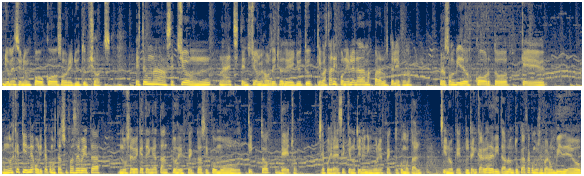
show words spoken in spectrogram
yo mencioné un poco sobre YouTube Shorts. Esta es una sección, una extensión, mejor dicho, de YouTube que va a estar disponible nada más para los teléfonos. Pero son videos cortos que no es que tiene, ahorita como está en su fase beta, no se ve que tenga tantos efectos así como TikTok. De hecho, se podría decir que no tiene ningún efecto como tal, sino que tú te encargas de editarlo en tu casa como si fuera un video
